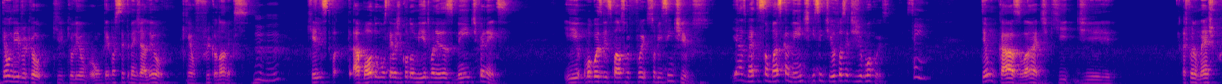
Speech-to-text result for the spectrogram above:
tem um livro que eu, que, que eu li há um tempo, você também já leu, que é o Free Economics, Uhum. que eles abordam alguns temas de economia de maneiras bem diferentes. E uma coisa que eles falam sobre, foi sobre incentivos. E as metas são basicamente incentivos para você atingir alguma coisa. Sim. Tem um caso lá de que, de, acho que foi no México,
